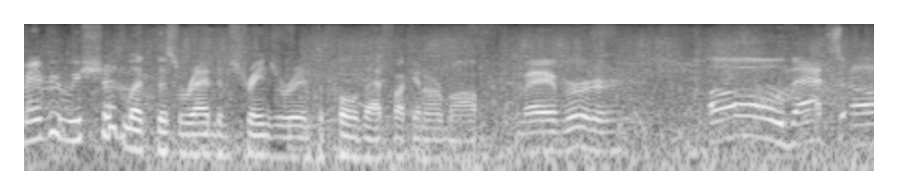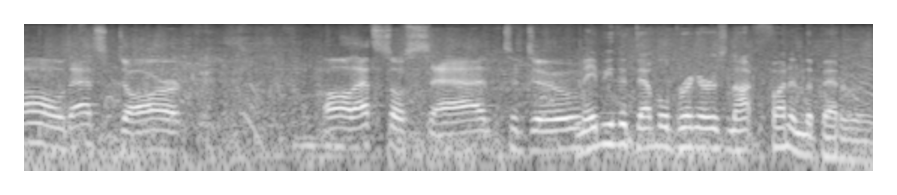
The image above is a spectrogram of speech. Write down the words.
maybe we should let this random stranger in to pull that fucking arm off. Maybe. Oh, that's oh, that's dark. Oh, that's so sad to do. Maybe the Devil Bringer is not fun in the bedroom.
